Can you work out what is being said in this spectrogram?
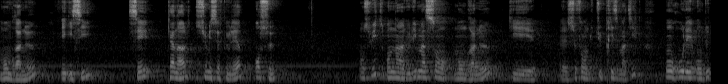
membraneux et ici, c'est canal semi-circulaire osseux. Ensuite, on a le limaçon membraneux qui euh, se forme du tube prismatique enroulé en deux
